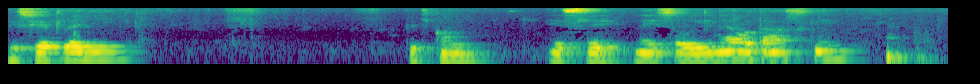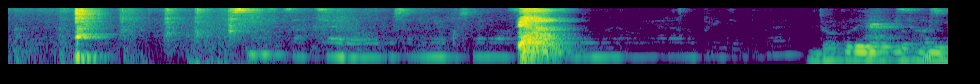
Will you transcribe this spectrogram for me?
vysvětlení. Teď, jestli nejsou jiné otázky. Dobrý, dobrý.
